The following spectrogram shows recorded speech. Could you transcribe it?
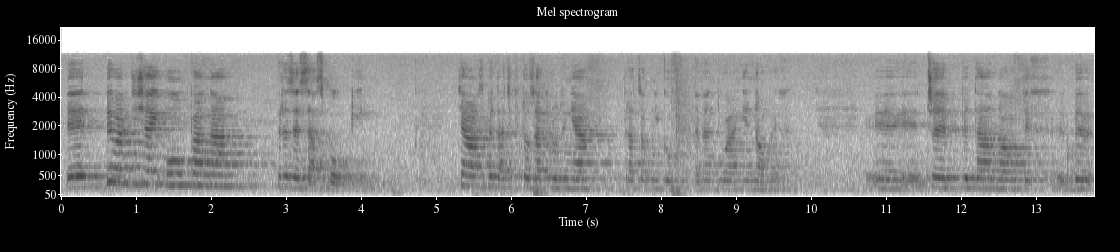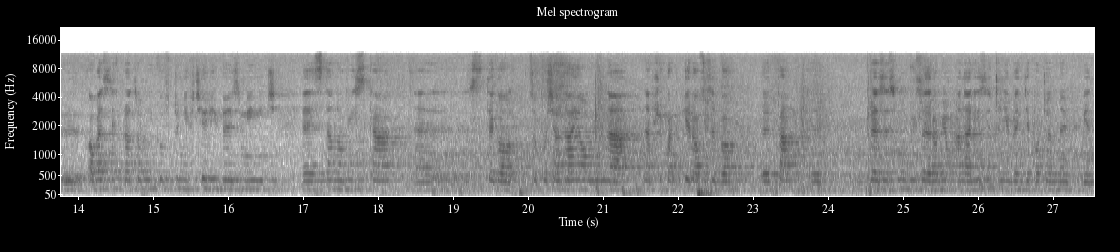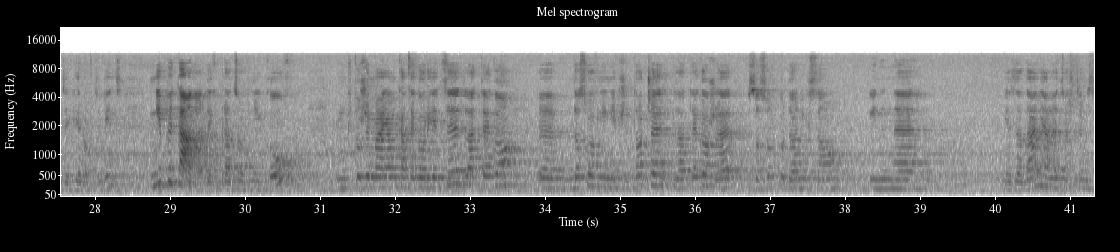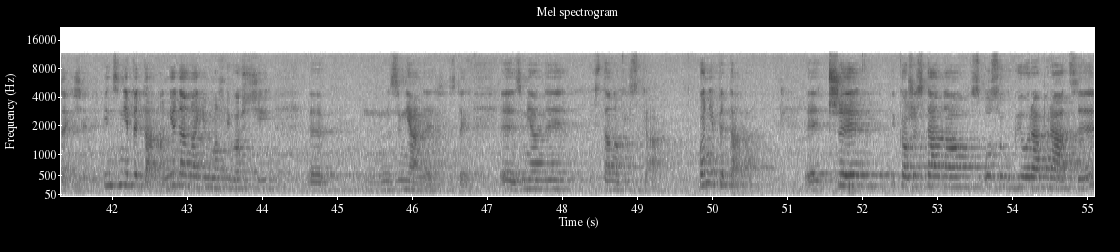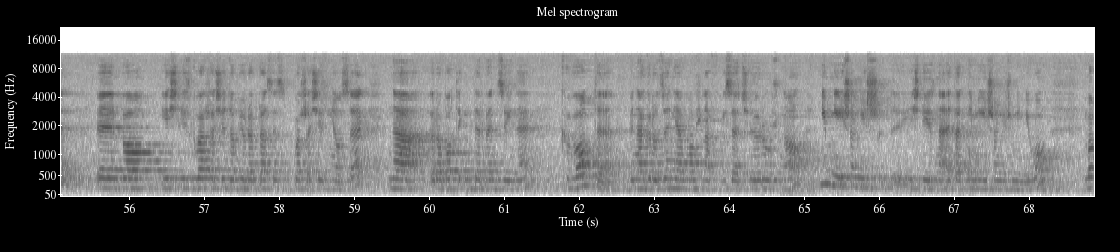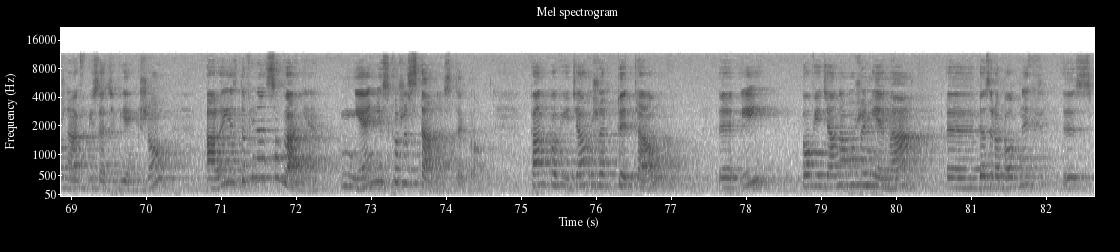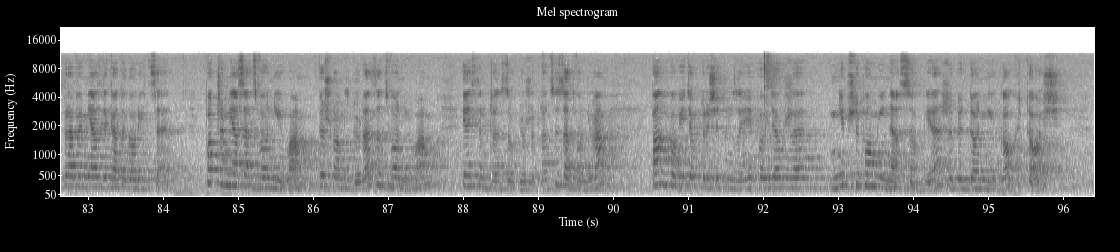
Y, Byłam dzisiaj u Pana prezesa spółki. Chciałam spytać, kto zatrudnia pracowników ewentualnie nowych. Yy, Czy pytano tych by, yy, obecnych pracowników, czy nie chcieliby zmienić e, stanowiska z tego, co posiadają na na przykład kierowcy, bo pan prezes mówił, że robią analizy, czy nie będzie potrzebne więcej kierowców. Więc nie pytano tych pracowników, którzy mają kategorię C, dlatego y, dosłownie nie przytoczę, dlatego że w stosunku do nich są inne nie zadania, ale coś w tym sensie. Więc nie pytano, nie dano im możliwości y, mm, zmiany z tych, y, zmiany stanowiska, bo nie pytano. Y, Czy korzystano z usług biura pracy, y, bo jeśli zgłasza się do biura pracy, zgłasza się wniosek na roboty interwencyjne, kwotę wynagrodzenia można wpisać różną, nie mniejszą niż, jeśli jest na etat, nie mniejszą niż minimum, można wpisać większą, ale jest dofinansowanie. Nie, nie skorzystano z tego. Pan powiedział, że pytał y, i powiedziano mu, że nie ma y, bezrobotnych y, z prawem jazdy kategorii C. Po czym ja zadzwoniłam, wyszłam z biura, zadzwoniłam. Ja jestem często w biurze pracy, zadzwoniłam. Pan powiedział, który się tym zajmuje, powiedział, że nie przypomina sobie, żeby do niego ktoś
